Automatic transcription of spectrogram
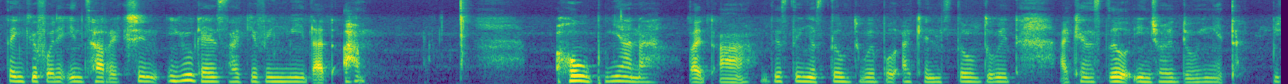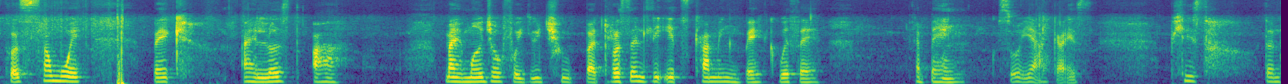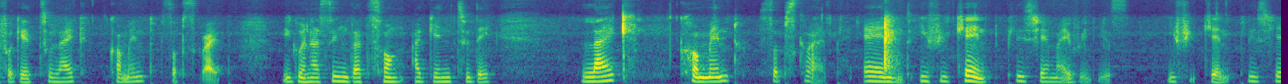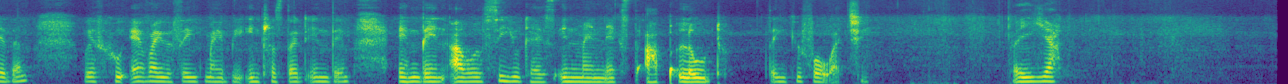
Thank you for the interaction. You guys are giving me that um, hope yana but uh, this thing is still doable. I can still do it. I can still enjoy doing it because somewhere back I lost uh, my mojo for YouTube, but recently it's coming back with a, a bang. So yeah, guys, please don't forget to like, comment, subscribe. We're gonna sing that song again today. Like, comment, subscribe, and if you can, please share my videos. If you can, please share them with whoever you think might be interested in them. And then i will see you guys in my next upload. Thank you for watching. Yeah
